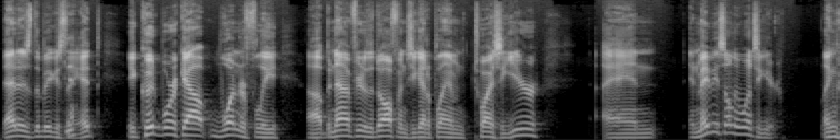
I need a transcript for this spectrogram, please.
That is the biggest thing. It it could work out wonderfully, uh, but now if you're the Dolphins, you got to play him twice a year, and and maybe it's only once a year. Like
